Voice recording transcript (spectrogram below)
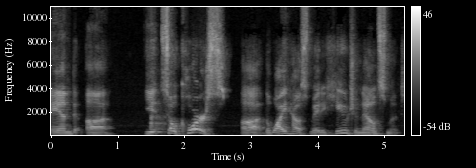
And uh, so, of course, uh, the White House made a huge announcement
